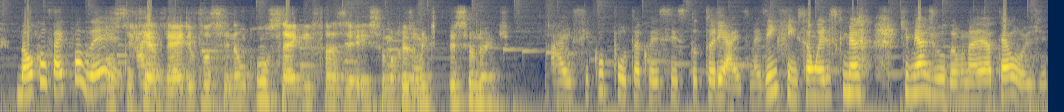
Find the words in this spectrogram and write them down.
não consegue fazer. Você que é velho, você não consegue fazer. Isso é uma coisa muito impressionante. Ai, fico puta com esses tutoriais. Mas enfim, são eles que me, que me ajudam, né, até hoje.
